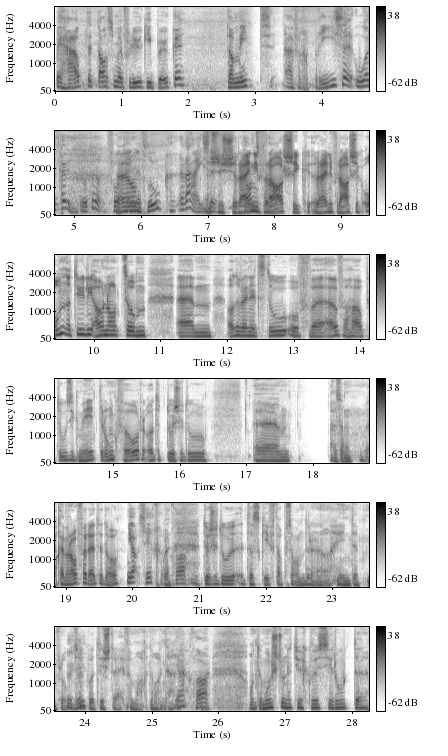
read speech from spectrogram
behauptet, dass man Flüge Bögen damit einfach Preise hochgehen, oder? Von ja, diesen Flugreisen. Das ist reine Verarschung, reine Verarschung. Und natürlich auch noch zum, ähm, oder wenn jetzt du auf äh, 11.500 Meter ungefähr, oder, tust du ähm, also, können wir offen reden hier? Ja, sicher, Gut. klar. Du hast du das Gift absondern hinter dem Flugzeug, mhm. wo die Streifen macht. Ja, klar. Und dann musst du natürlich gewisse Routen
